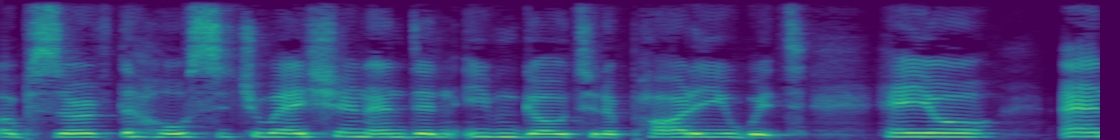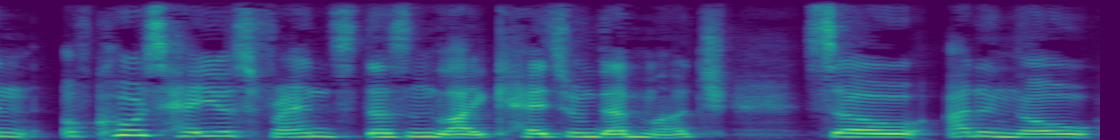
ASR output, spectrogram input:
observed the whole situation and didn't even go to the party with Haeyo. And of course, Haeyo's friends doesn't like Haejun that much. So I don't know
